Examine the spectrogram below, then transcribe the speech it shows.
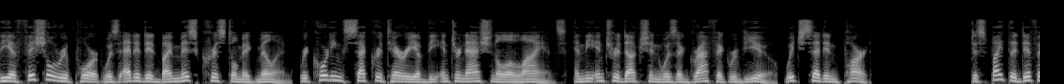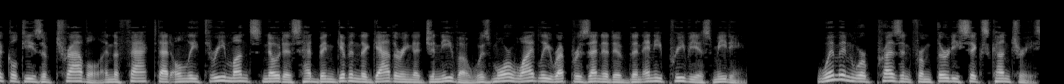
The official report was edited by Miss Chrystal Macmillan, recording secretary of the International Alliance, and the introduction was a graphic review, which said in part, Despite the difficulties of travel and the fact that only three months' notice had been given the gathering at Geneva was more widely representative than any previous meeting. Women were present from 36 countries.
